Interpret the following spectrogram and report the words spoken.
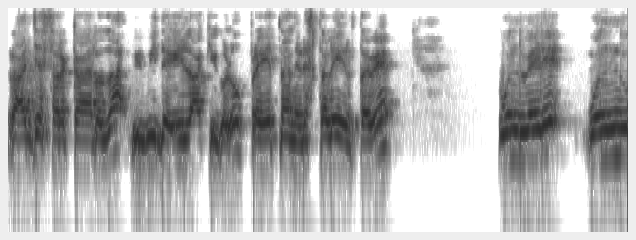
ರಾಜ್ಯ ಸರ್ಕಾರದ ವಿವಿಧ ಇಲಾಖೆಗಳು ಪ್ರಯತ್ನ ನಡೆಸ್ತಲೇ ಇರ್ತವೆ. ಒಂದು ವೇಳೆ ಒಂದು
